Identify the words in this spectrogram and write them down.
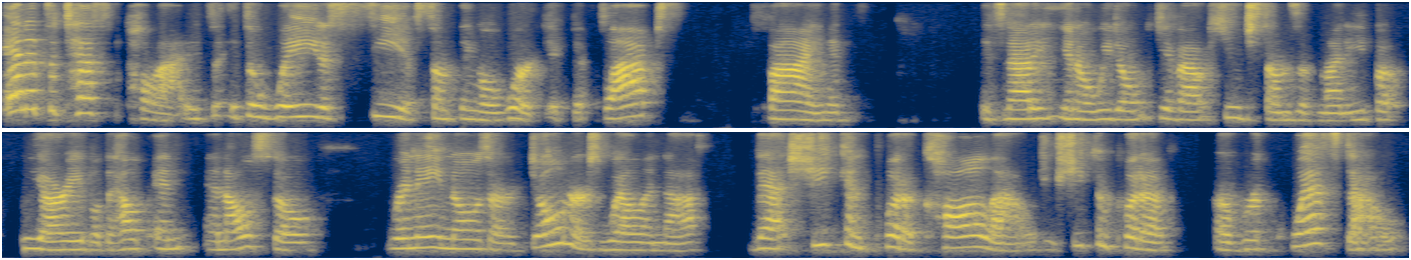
And it's a test plot. It's, it's a way to see if something will work. If it flops, fine. It, it's not a, you know, we don't give out huge sums of money, but we are able to help. And, and also, Renae knows our donors well enough that she can put a call out or she can put a, a request out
